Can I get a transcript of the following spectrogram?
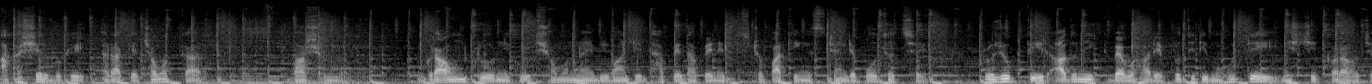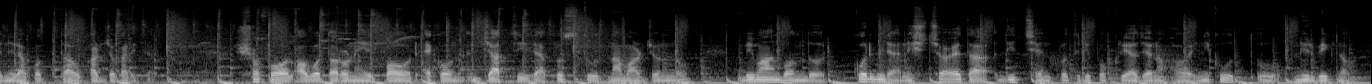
আকাশের বুকে রাখে চমৎকার ভারসাম্য। গ্রাউন্ড ক্রুর নিখুঁত সমন্বয়ে বিমানটি ধাপে ধাপে নির্দিষ্ট পার্কিং স্ট্যান্ডে পৌঁছাচ্ছে। প্রযুক্তির আধুনিক ব্যবহারে প্রতিটি মুহূর্তেই নিশ্চিত করা হচ্ছে নিরাপত্তা ও কার্যকারিতা। সফল অবতরণের পর এখন যাত্রীরা প্রস্তুত নামার জন্য বিমানবন্দর কর্মীরা নিশ্চয়তা দিচ্ছেন প্রতিটি প্রক্রিয়া যেন হয় নিখুঁত ও নির্বিঘ্ন।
